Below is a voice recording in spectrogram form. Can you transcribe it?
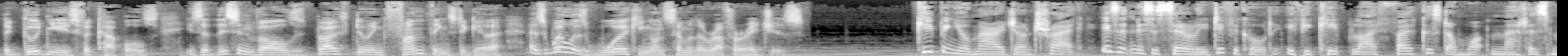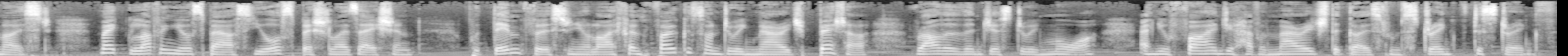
The good news for couples is that this involves both doing fun things together as well as working on some of the rougher edges. Keeping your marriage on track isn't necessarily difficult if you keep life focused on what matters most. Make loving your spouse your specialisation. Put them first in your life and focus on doing marriage better rather than just doing more, and you'll find you have a marriage that goes from strength to strength.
